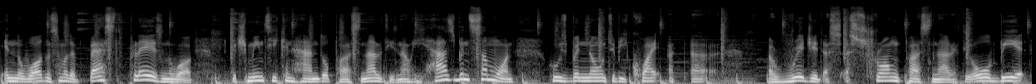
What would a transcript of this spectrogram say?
in the world and some of the best players in the world, which means he can handle personalities. Now, he has been someone who's been known to be quite a, a, a rigid, a, a strong personality, albeit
